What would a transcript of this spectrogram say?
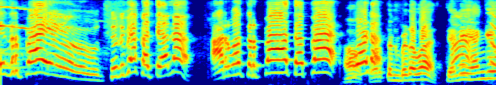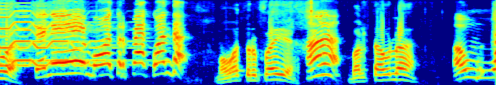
ಐದ್ ರೂಪಾಯಿ. ಅಣ್ಣ. ಅರವತ್ ರೂಪಾಯಿ ಆತಪ್ಪ. ಹಾ ಕೊಡ್ತೀನಿ ಬಿಡವ ತೆನಿ ಹೆಂಗಿವ? ತೆನಿ ಮೂವತ್ ರೂಪಾಯಿ ಒಂದ ಮೂವತ್ತು ರೂಪಾಯಿ? ಹಾ. ಬರ್ತಾವಲ್ಲ ಅವ್ವ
